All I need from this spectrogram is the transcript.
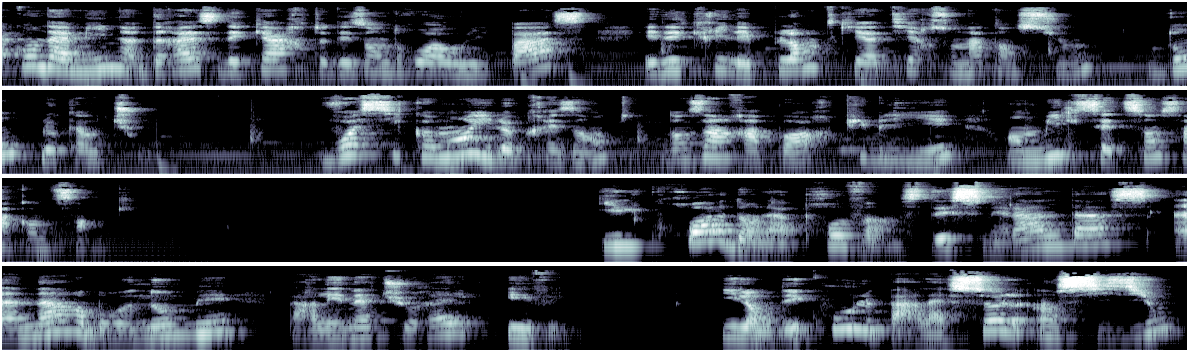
condamine dresse des cartes des endroits où il passe et décrit les plantes qui attirent son attention, dont le caoutchouc. Voici comment il le présente dans un rapport publié en 1755. Il croit dans la province d'Esmeraldas un arbre nommé par les naturels Évé. Il en découle par la seule incision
